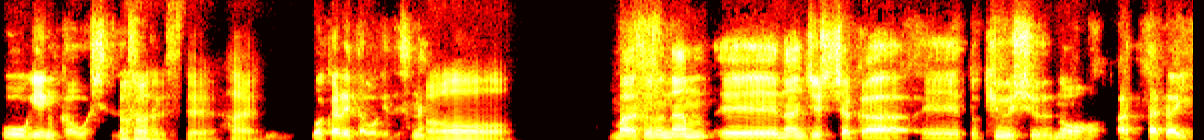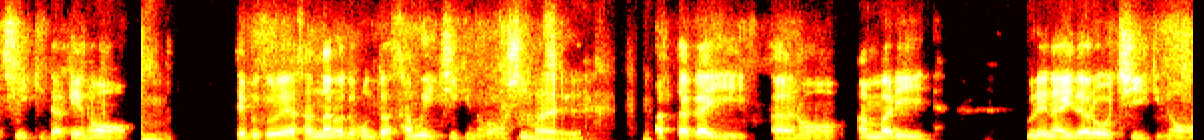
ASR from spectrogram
大喧嘩をしてね、して、はい。別れたわけですね。おまあ、その何、えー、何十社か、えっ、ー、と、九州のあったかい地域だけの、手袋屋さんなので、本当は寒い地域のが欲しいんですけど、はい、あったかい、あの、あんまり売れないだろう地域の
